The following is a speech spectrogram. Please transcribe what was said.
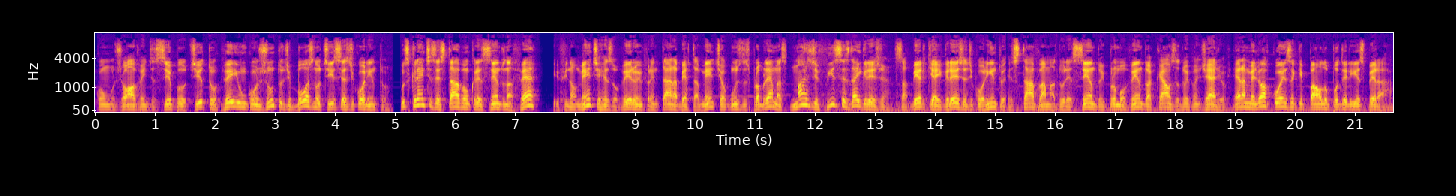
Com um jovem discípulo Tito, veio um conjunto de boas notícias de Corinto. Os crentes estavam crescendo na fé e finalmente resolveram enfrentar abertamente alguns dos problemas mais difíceis da igreja. Saber que a igreja de Corinto estava amadurecendo e promovendo a causa do evangelho era a melhor coisa que Paulo poderia esperar.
